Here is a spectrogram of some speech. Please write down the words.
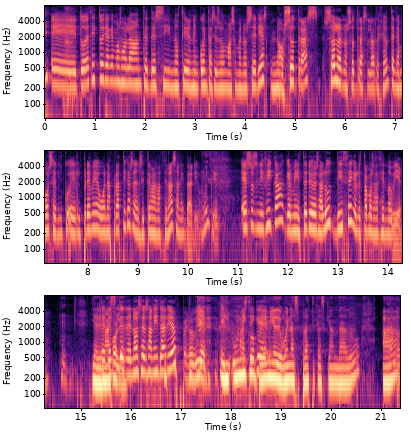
Eh, toda esta historia que hemos hablado antes de si nos tienen en cuenta, si son más o menos serias, nosotras, solo nosotras en la región, tenemos el, co- el premio Buenas Prácticas en el Sistema Nacional Sanitario. Muy cierto. Eso significa que el Ministerio de Salud dice que lo estamos haciendo bien. y además desde, desde no ser sanitaria, pero bien. el único que- premio de buenas prácticas que han dado A a,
